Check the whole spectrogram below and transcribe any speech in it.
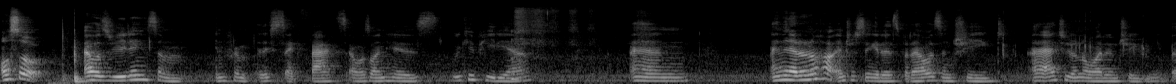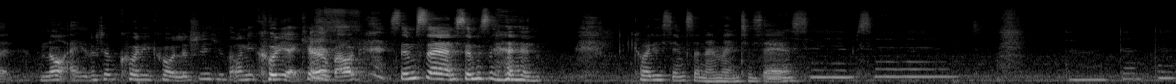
also I was reading some inform like facts. I was on his Wikipedia and I mean I don't know how interesting it is, but I was intrigued. I actually don't know what intrigued me, but no, I looked up Cody Cole. Literally, he's the only Cody I care about. Simpson, Simpson. Cody Simpson, I meant to say. The Simpsons. Dun, dun,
